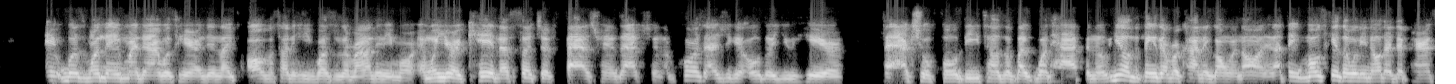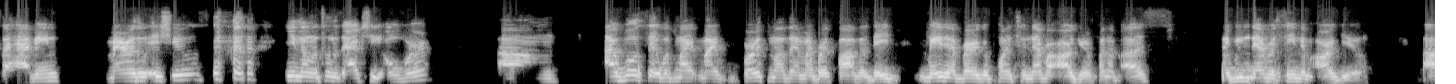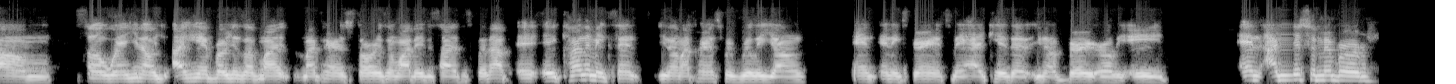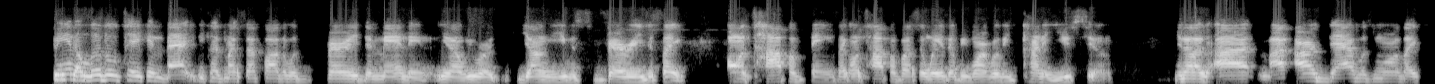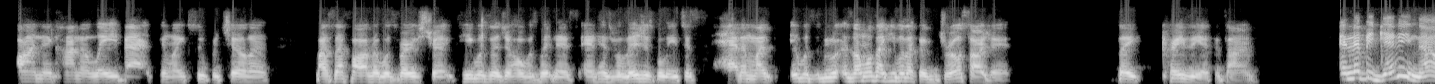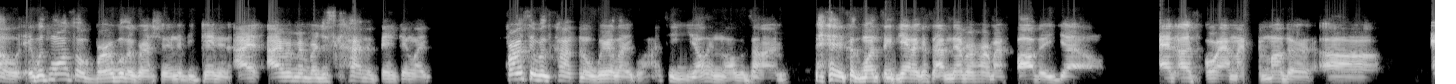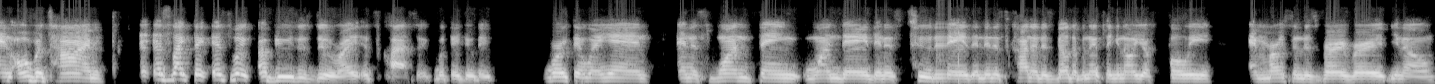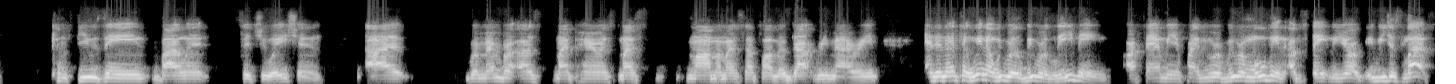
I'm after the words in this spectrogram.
it was one day my dad was here and then like all of a sudden he wasn't around anymore. And when you're a kid, that's such a fast transaction. Of course, as you get older, you hear actual full details of like what happened, you know, the things that were kind of going on. And I think most kids don't really know that their parents are having marital issues, you know, until it's actually over. Um, I will say with my my birth mother and my birth father, they made a very good point to never argue in front of us. Like we've never seen them argue. Um, So when you know I hear versions of my my parents' stories and why they decided to split up, it, it kind of makes sense. You know, my parents were really young and inexperienced, and they had kids at you know a very early age. And I just remember being a little taken back because my stepfather was very demanding. You know, we were young; he was very just like on top of things, like on top of us in ways that we weren't really kind of used to. You know, like I, my, our dad was more like fun and kind of laid back and like super chill. And my stepfather was very strict. He was a Jehovah's Witness, and his religious beliefs just had him like it was. It's almost like he was like a drill sergeant, like crazy at the time. In the beginning, no, it was more so verbal aggression. In the beginning, I I remember just kind of thinking like, first it was kind of weird, like why is he yelling all the time? Because once again, I said, I've never heard my father yell at us or at my mother. Uh, and over time, it's like the it's what abusers do, right? It's classic. What they do, they work their way in, and it's one thing one day, then it's two days, and then it's kind of this buildup, and next thing you know, you're fully immersed in this very, very, you know, confusing, violent situation. I remember us, my parents, my mom and my stepfather got remarried. And the next thing we know, we were we were leaving our family and friends. We were we were moving upstate New York. We just left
